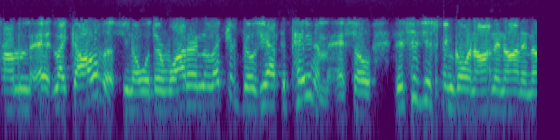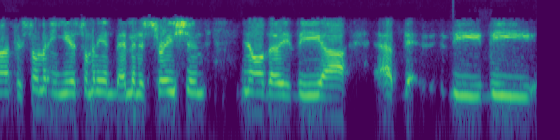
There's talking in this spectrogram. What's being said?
from uh, like all of us, you know, with their water and electric bills, you have to pay them. And so this has just been going on and on and on for so many years, so many administrations. You know, the the uh, uh, the the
